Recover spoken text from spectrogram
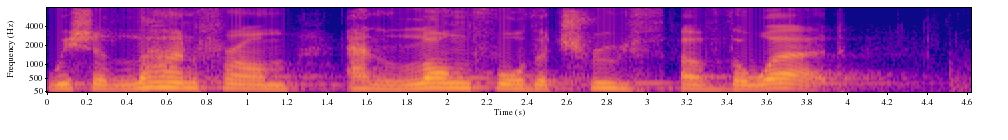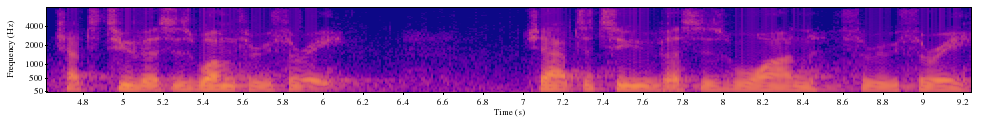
we should learn from and long for the truth of the word. Chapter 2, verses 1 through 3. Chapter 2, verses 1 through 3.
